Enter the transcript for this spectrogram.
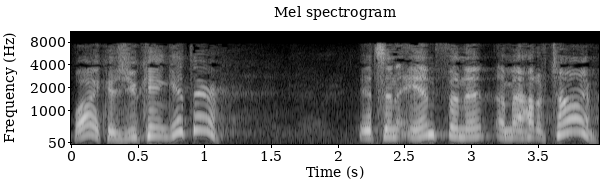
Why? Because you can't get there. It's an infinite amount of time,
